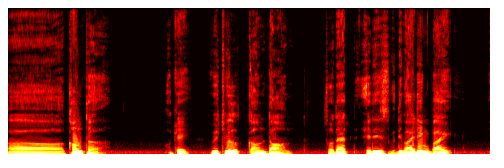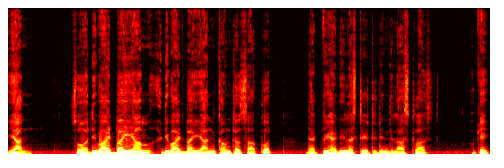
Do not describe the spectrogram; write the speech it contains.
uh, counter okay, which will count down. So, that it is dividing by n. So, divide by m divide by n counters are put that we had illustrated in the last class okay,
